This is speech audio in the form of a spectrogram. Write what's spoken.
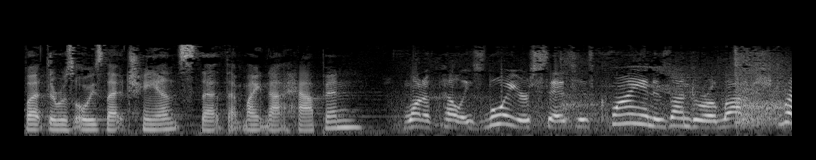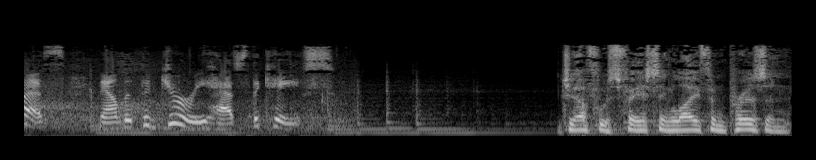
but there was always that chance that that might not happen. One of Pelley's lawyers says his client is under a lot of stress now that the jury has the case. Jeff was facing life in prison,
